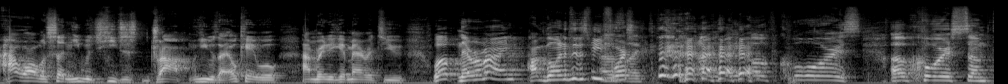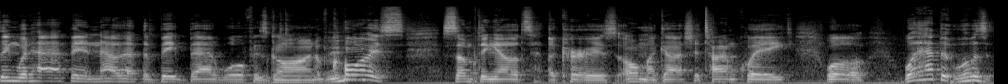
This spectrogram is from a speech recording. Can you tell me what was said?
how all of a sudden he was he just dropped. He was like, okay, well, I'm ready to get married to you. Well, never mind. I'm going into the Speed Force. like, I was like, of course, of course, something would happen now that the big bad wolf is gone. Of course, something else occurs. Oh my gosh, a time quake. Well, what happened? What was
